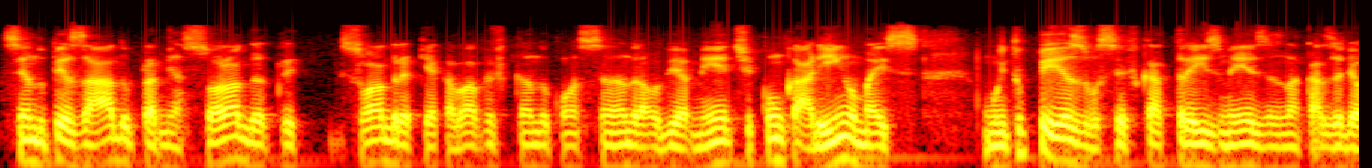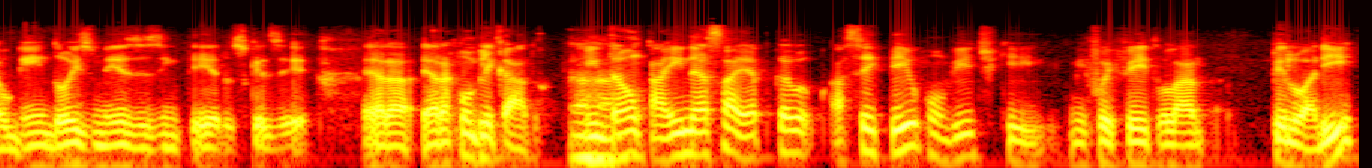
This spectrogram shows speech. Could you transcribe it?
sendo pesado para minha sogra, sogra que acabava ficando com a Sandra, obviamente, com carinho, mas muito peso você ficar três meses na casa de alguém, dois meses inteiros, quer dizer, era, era complicado. Uhum. Então, aí nessa época, eu aceitei o convite que me foi feito lá pelo Ari.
